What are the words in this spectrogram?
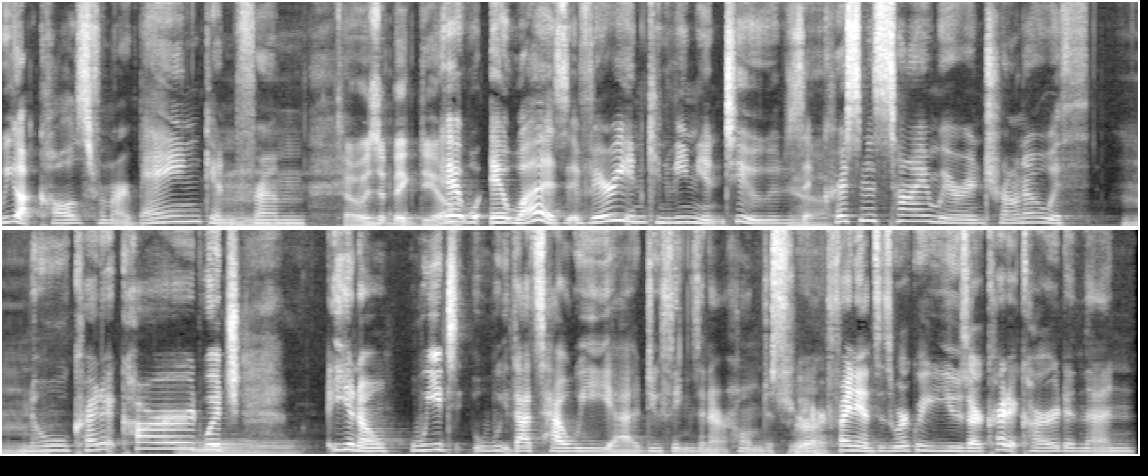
we got calls from our bank and from so it was a big deal. It, it was very inconvenient too. It was Yeah. at christmas time we were in toronto with no credit card which you know we, we that's how we uh, do things in our home just Sure. our finances work we use our credit card and then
